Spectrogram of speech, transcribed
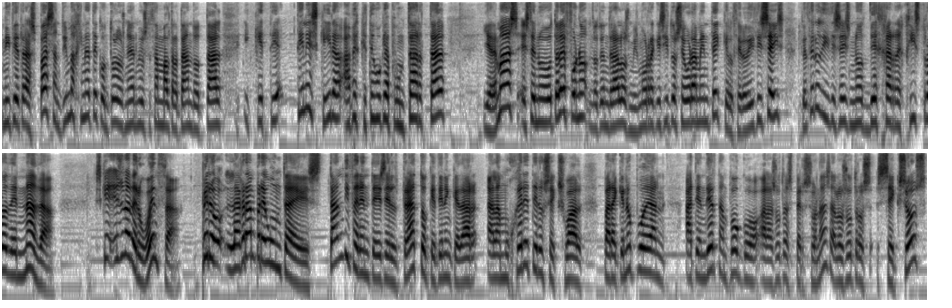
ni te traspasan. Tú imagínate con todos los nervios, te están maltratando, tal, y que te tienes que ir a, a ver que tengo que apuntar, tal. Y además, este nuevo teléfono no tendrá los mismos requisitos seguramente que el 016, que el 016 no deja registro de nada. Es que es una vergüenza. Pero la gran pregunta es, ¿tan diferente es el trato que tienen que dar a la mujer heterosexual para que no puedan atender tampoco a las otras personas, a los otros sexos,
